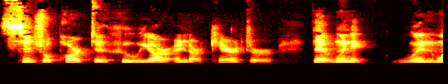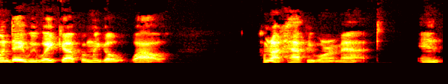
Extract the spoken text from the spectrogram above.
central part to who we are and our character that when it when one day we wake up and we go, "Wow, I'm not happy where I'm at." And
